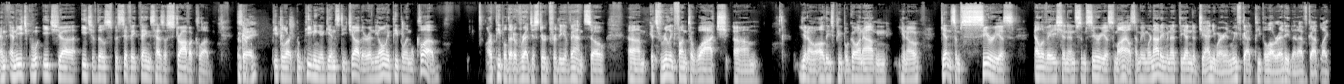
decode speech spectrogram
and and each each uh, each of those specific things has a Strava club. Okay. So people are competing against each other, and the only people in the club are people that have registered for the event. So um, it's really fun to watch. Um, you know, all these people going out and you know getting some serious elevation and some serious miles. I mean, we're not even at the end of January, and we've got people already that have got like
